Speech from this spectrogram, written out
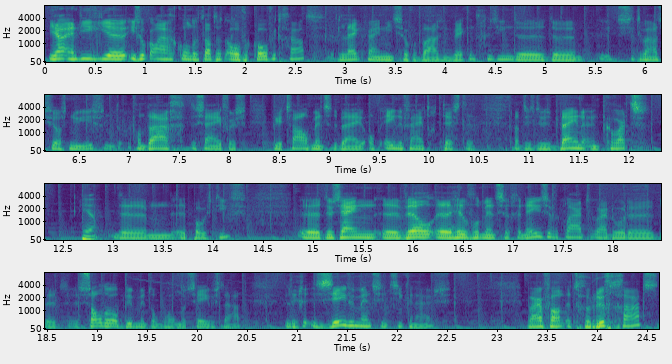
Ja, en die uh, is ook al aangekondigd dat het over COVID gaat. Het lijkt mij niet zo verbazingwekkend gezien de, de, de situatie zoals het nu is. Vandaag de cijfers, weer 12 mensen erbij op 51 testen. Dat is dus bijna een kwart ja. de, uh, positief. Uh, er zijn uh, wel uh, heel veel mensen genezen verklaard, waardoor de, de, het saldo op dit moment op 107 staat. Er liggen zeven mensen in het ziekenhuis, waarvan het gerucht gaat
